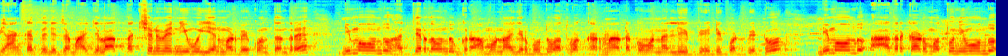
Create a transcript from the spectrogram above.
ಬ್ಯಾಂಕ್ ಖಾತೆಗೆ ಜಮಾ ಆಗಿಲ್ಲ. ತಕ್ಷಣವೇ ನೀವು ಏನು ಮಾಡಬೇಕು ಅಂತಂದರೆ ನಿಮ್ಮ ಒಂದು ಹತ್ತಿರದ ಒಂದು ಗ್ರಾಮವನ್ನಾಗಿರ್ಬೋದು ಅಥವಾ ಕರ್ನಾಟಕವನ್ನಲ್ಲಿ ಭೇಟಿ ಕೊಟ್ಬಿಟ್ಟು ನಿಮ್ಮ ಒಂದು ಆಧಾರ್ ಕಾರ್ಡು ಮತ್ತು ನೀವು ಒಂದು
